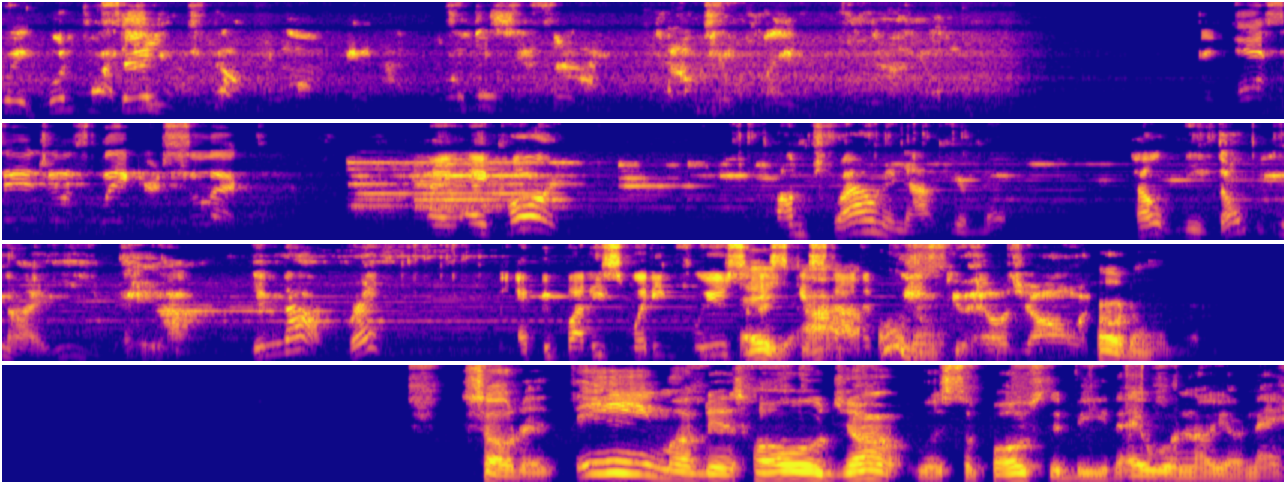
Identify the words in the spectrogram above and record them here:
wait, what did you say? The Los Angeles Lakers select Hey, hey, Corey. I'm drowning out here, man. Help me. Don't be naive. Hey, you're not ready. Everybody's waiting for you, so Hey, let's get ah, started. hold on. you held your own Hold on, bro. So the theme of this whole jump was supposed to be they will know your name,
